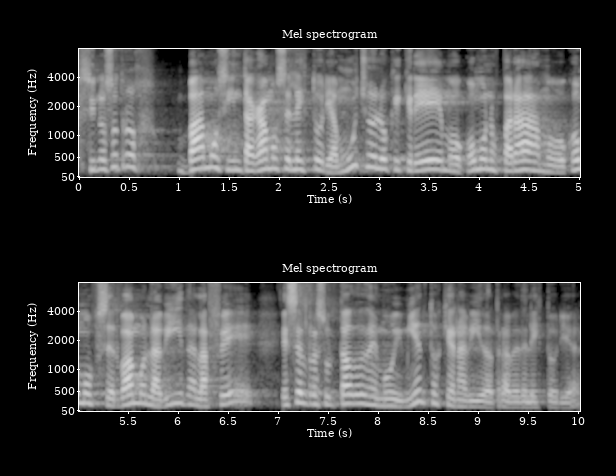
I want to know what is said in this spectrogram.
si nosotros vamos e indagamos en la historia, mucho de lo que creemos, cómo nos paramos, cómo observamos la vida, la fe, es el resultado de movimientos que han habido a través de la historia.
